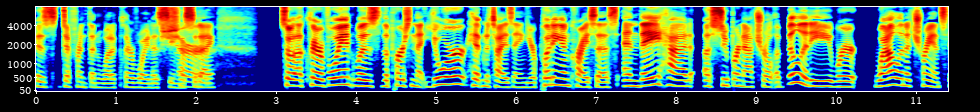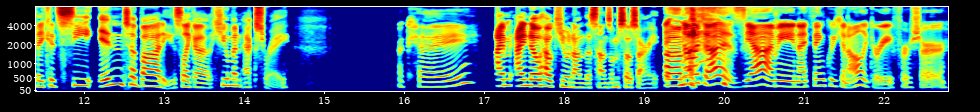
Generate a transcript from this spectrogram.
is different than what a clairvoyant is seen as today. So a clairvoyant was the person that you're hypnotizing, you're putting in crisis, and they had a supernatural ability where while in a trance, they could see into bodies like a human x-ray. Okay. I'm I know how QAnon this sounds. I'm so sorry. Um, no, it does. Yeah, I mean, I think we can all agree for sure.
